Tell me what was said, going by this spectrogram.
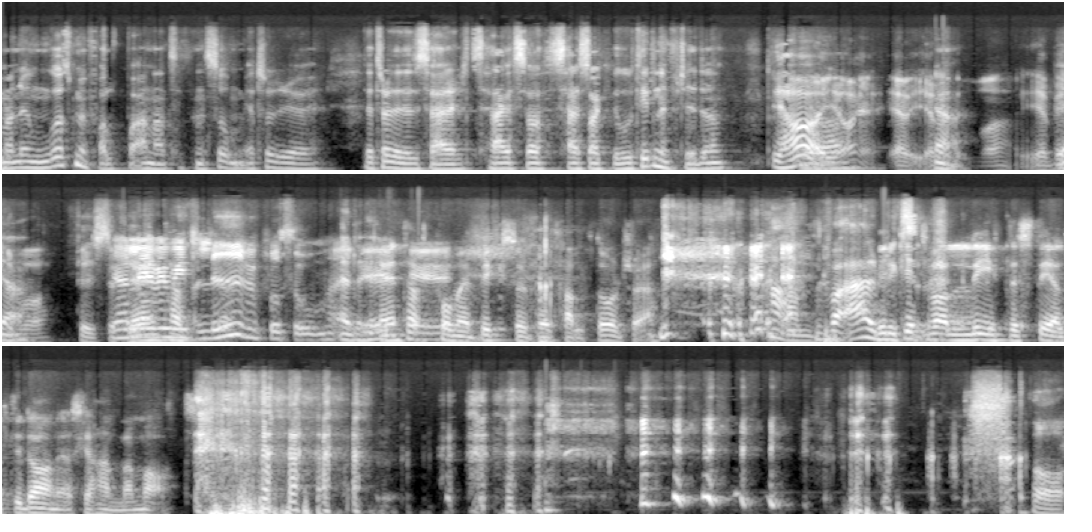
man umgås med folk på annat sätt än Zoom? Jag trodde det, jag trodde det är så här, så här, så här saker går till nu för tiden. Jaha, Ja. ja, jag, jag, jag Ja. ville vara, jag ville Ja. vara Jag lever mitt liv på Zoom här. Jag har inte haft på mig byxor på ett halvt år tror jag. Vad är Vilket byxor? var lite stelt idag när jag ska handla mat. ja,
